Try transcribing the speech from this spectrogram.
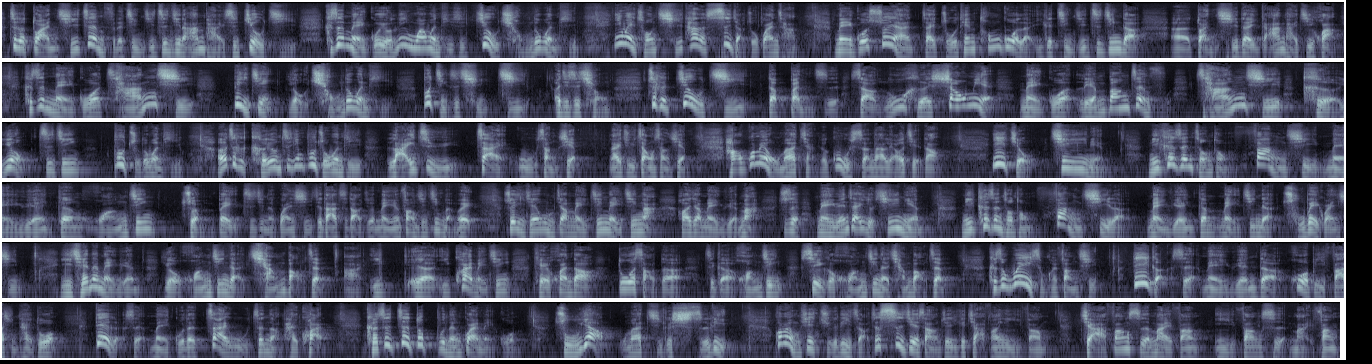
这个短期政府的紧急资金的安排是救急，可是美国有另外问题是救穷的问题。因为从其他的视角做观察，美国虽然在昨天通过了一个紧急资金的呃短期的一个安排计划，可是美国长期毕竟有穷的问题，不仅是情急，而且是穷。这个救急的本质是要如何消灭美国联邦政府长期可用资金不足的问题，而这个可用资金不足问题来自于债务上限，来自于债务上限。好，后面我们要讲个故事，让大家了解到，一九七一年，尼克森总统放弃美元跟黄金。准备资金的关系，这大家知道，就是美元放进金本位，所以以前我们叫美金美金嘛，后来叫美元嘛，就是美元在一九七一年，尼克森总统放弃了美元跟美金的储备关系。以前的美元有黄金的强保证啊，一呃一块美金可以换到多少的这个黄金，是一个黄金的强保证。可是为什么会放弃？第一个是美元的货币发行太多。第二个是美国的债务增长太快，可是这都不能怪美国，主要我们要几个实例。后面我们先举个例子啊，这世界上就一个甲方乙方，甲方是卖方，乙方是买方，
